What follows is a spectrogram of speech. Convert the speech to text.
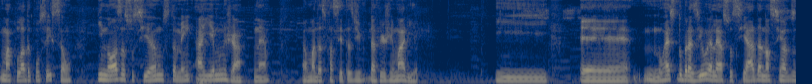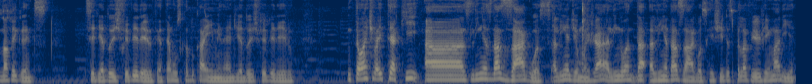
Imaculada Conceição. E nós associamos também a Iemanjá, né? É uma das facetas de, da Virgem Maria. E é, no resto do Brasil, ela é associada a Nossa Senhora dos Navegantes. Seria 2 de fevereiro. Tem até a música do Caíme, né? Dia 2 de fevereiro. Então a gente vai ter aqui as linhas das águas. A linha de Iemanjá a linha, da, a linha das águas, regidas pela Virgem Maria.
